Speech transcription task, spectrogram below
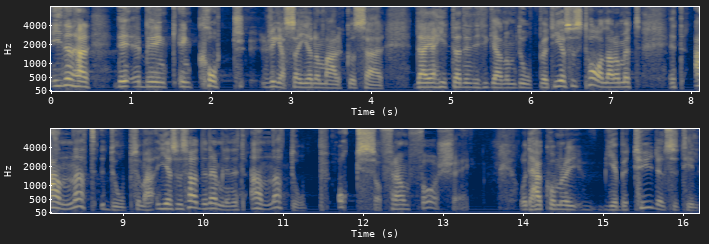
i den här, det blir en, en kort resa genom Markus här, där jag hittade lite grann om dopet. Jesus talar om ett, ett annat dop. Som, Jesus hade nämligen ett annat dop också framför sig. Och Det här kommer att ge betydelse till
